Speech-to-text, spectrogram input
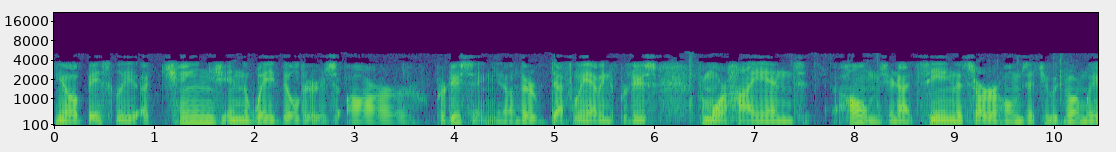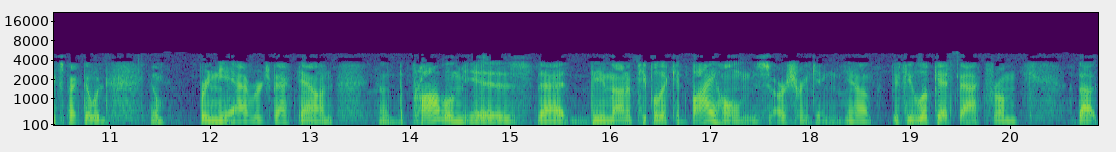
you know, basically a change in the way builders are producing. You know, they're definitely having to produce for more high-end homes. You're not seeing the starter homes that you would normally expect that would, you know, bring the average back down. You know, the problem is that the amount of people that could buy homes are shrinking. You know, if you look at back from about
